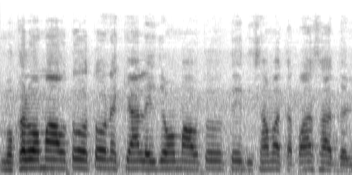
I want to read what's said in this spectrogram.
મોકલવામાં આવતો હતો અને ક્યાં લઈ જવામાં આવતો હતો તે દિશામાં તપાસ હાથ ધરી છે.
